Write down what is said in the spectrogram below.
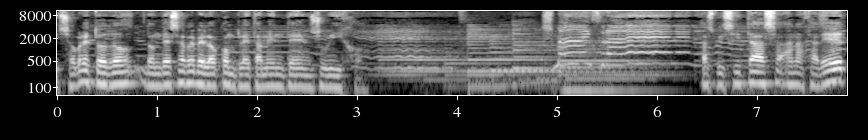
y sobre todo donde se reveló completamente en su Hijo. Las visitas a Nazaret,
